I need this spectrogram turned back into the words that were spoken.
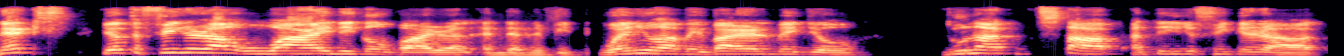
Next, you have to figure out why they go viral and then repeat. When you have a viral video, do not stop until you figure out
